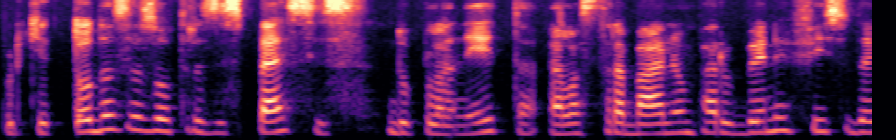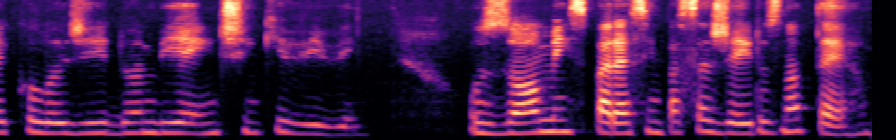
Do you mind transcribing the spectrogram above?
porque todas as outras espécies do planeta, elas trabalham para o benefício da ecologia e do ambiente em que vivem. Os homens parecem passageiros na Terra.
